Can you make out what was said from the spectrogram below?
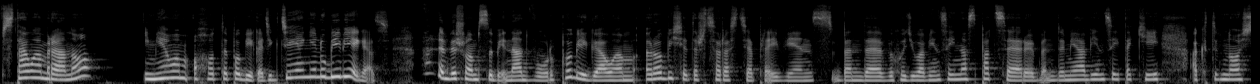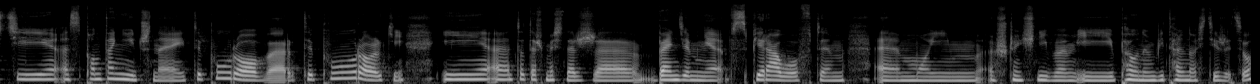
Wstałam rano, i miałam ochotę pobiegać, gdzie ja nie lubię biegać. Ale wyszłam sobie na dwór, pobiegałam, robi się też coraz cieplej, więc będę wychodziła więcej na spacery, będę miała więcej takiej aktywności spontanicznej, typu rower, typu rolki. I e, to też myślę, że będzie mnie wspierało w tym e, moim szczęśliwym i pełnym witalności życiu.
